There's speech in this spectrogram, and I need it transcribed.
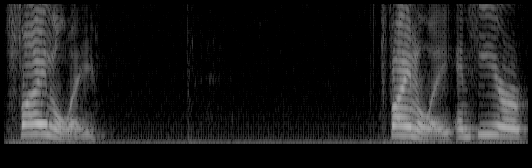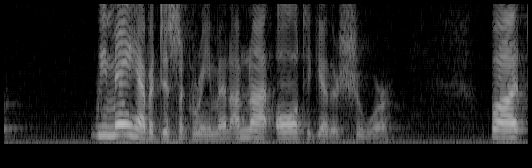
Finally, finally, and here we may have a disagreement, I'm not altogether sure. But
